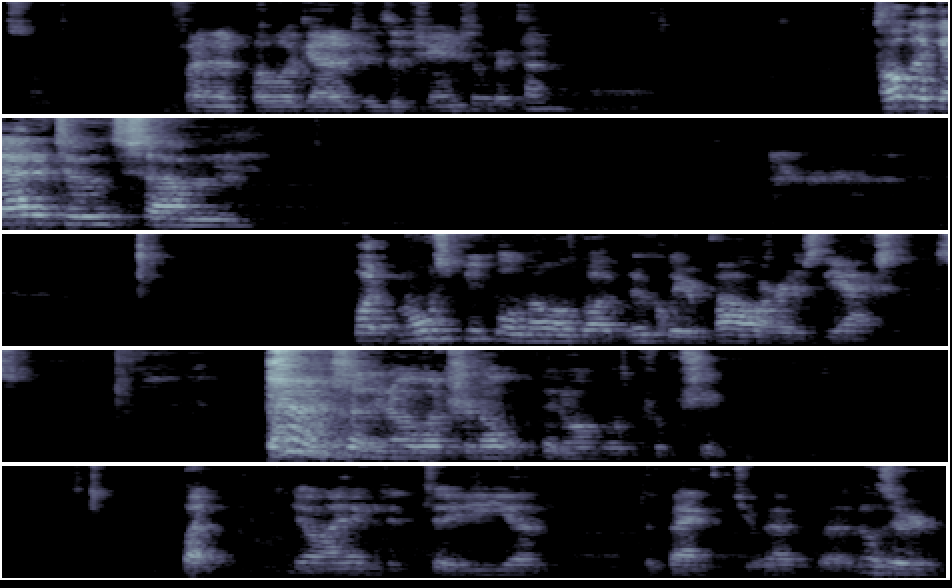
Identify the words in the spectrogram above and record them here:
So You find that public attitudes have changed over time? public attitudes. Um, what most people know about nuclear power is the accidents. so you know what you know about Fukushima. But you know, I think that the uh, the fact that you have uh, those are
